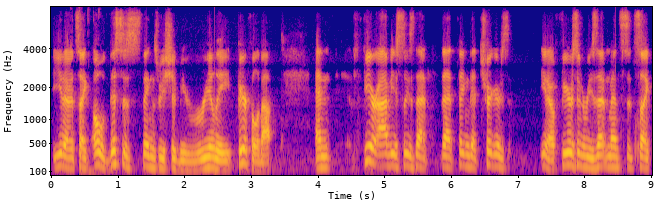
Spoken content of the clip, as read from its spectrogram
you know it's like oh this is things we should be really fearful about and fear obviously is that that thing that triggers you know fears and resentments it's like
